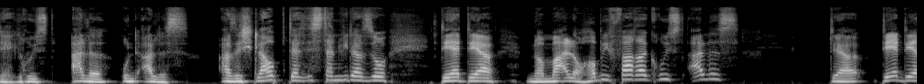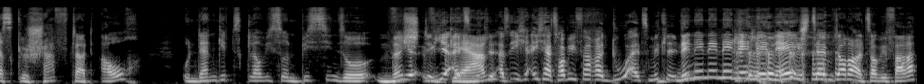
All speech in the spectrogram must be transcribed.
der grüßt alle und alles. Also ich glaube, das ist dann wieder so, der, der normale Hobbyfahrer grüßt alles, der, der, der es geschafft hat, auch. Und dann gibt's, glaube ich, so ein bisschen so möchte wir, wir gern. als Mittel, also ich, ich als Hobbyfahrer, du als Mittel. Nee, nee, nee, nee, nee, nee, nee, ich zähle mich auch noch als Hobbyfahrer.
